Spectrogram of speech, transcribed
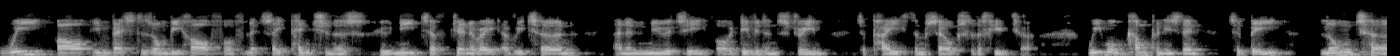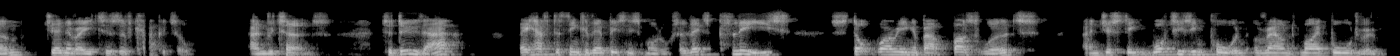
We are investors on behalf of, let's say, pensioners who need to generate a return and an annuity or a dividend stream to pay themselves for the future. We want companies then to be long term generators of capital and returns. To do that, they have to think of their business model. So let's please stop worrying about buzzwords and just think what is important around my boardroom.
